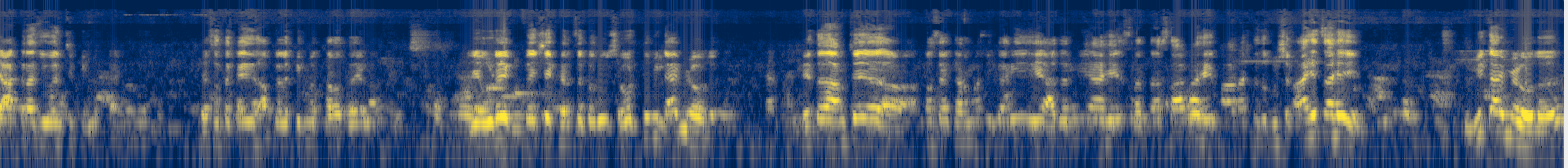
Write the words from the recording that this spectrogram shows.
या अकरा जीवांची किंमत काय त्याचं तर काही आपल्याला किंमत ठरवता येणार नाही. म्हणजे एवढे पैसे खर्च करून शेवट तुम्ही काय मिळवलं? हे तर आमचे अप्पासाहेब धर्माधिकारी हे आदरणीय आहे श्रद्धास्थान आहे महाराष्ट्राचं भूषण आहेच आहे. तुम्ही काय मिळवलं?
